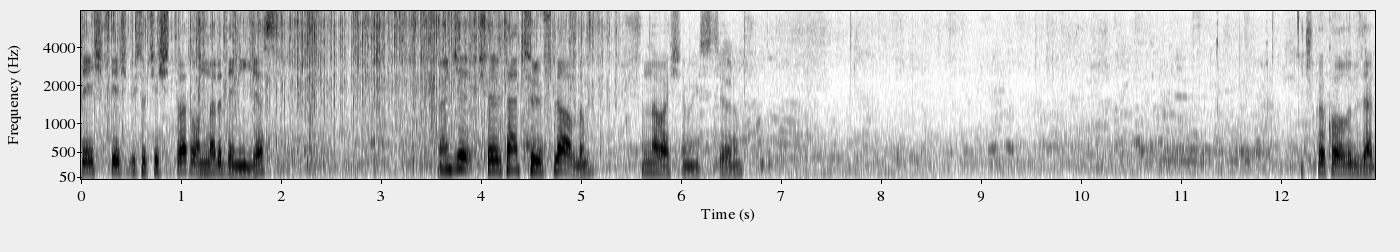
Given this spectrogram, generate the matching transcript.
değişik değişik bir sürü çeşit var. Onları deneyeceğiz. Önce şöyle bir tane trüflü aldım. Şununla başlamak istiyorum. Üç kakaolu güzel.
